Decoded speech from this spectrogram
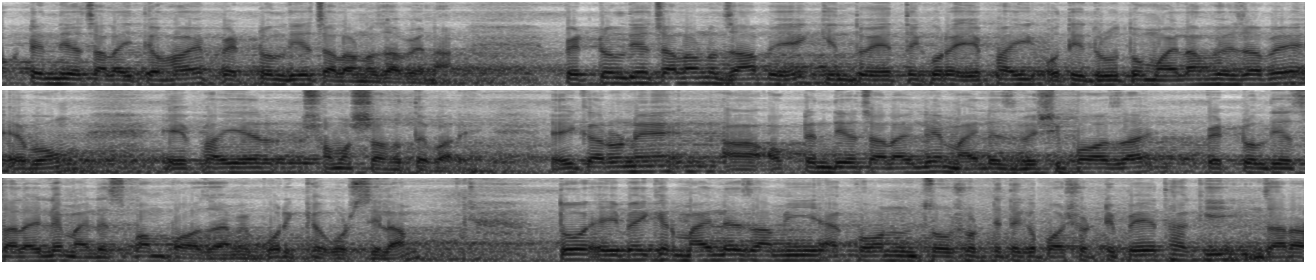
অকটেন দিয়ে চালাইতে হয় পেট্রোল দিয়ে চালানো যাবে না। পেট্রোল দিয়ে চালানো যাবে, কিন্তু এতে করে এফআই অতি দ্রুত ময়লা হয়ে যাবে এবং এফআই এর সমস্যা হতে পারে। এই কারণে অকটেন দিয়ে চালাইলে মাইলেজ বেশি পাওয়া যায়, পেট্রোল দিয়ে চালাইলে মাইলেজ কম পাওয়া যায়, আমি পরীক্ষা করছিলাম। তো এই বাইকের মাইলেজ আমি এখন চৌষট্টি থেকে পঁয়ষট্টি পেয়ে থাকি। যারা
